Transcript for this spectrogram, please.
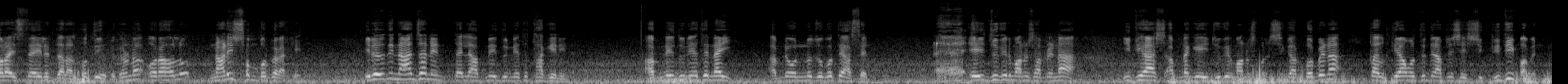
ওরা ইসরায়েলের দালাল হতেই হবে। কেননা ওরা হলো নারীর সম্পর্ক রাখে। এটা যদি না জানেন, তাহলে আপনি এই দুনিয়াতে থাকেনই না। আপনি এই দুনিয়াতে নাই, আপনি অন্য জগতে আসেন এই যুগের মানুষ আপনি না। ইতিহাস আপনাকে এই যুগের মানুষ বলে স্বীকার করবে না। কাল কেয়ামতের দিন আপনি সেই স্বীকৃতিই পাবেন না।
